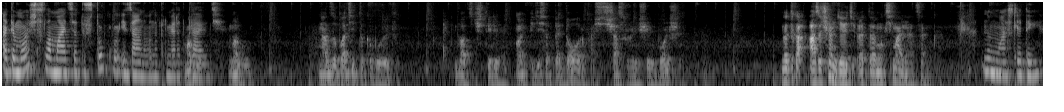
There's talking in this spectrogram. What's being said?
А ты можешь сломать эту штуку и заново, например, Могу. отправить? могу. Надо заплатить только будет 24, ой, 55 долларов, а сейчас уже еще и больше. Ну, ка- а зачем 9? Это максимальная оценка. Ну, а следы?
